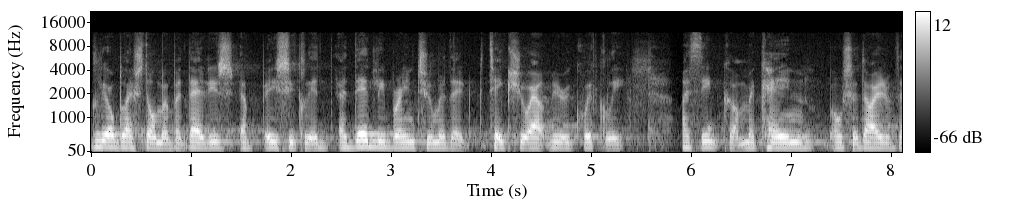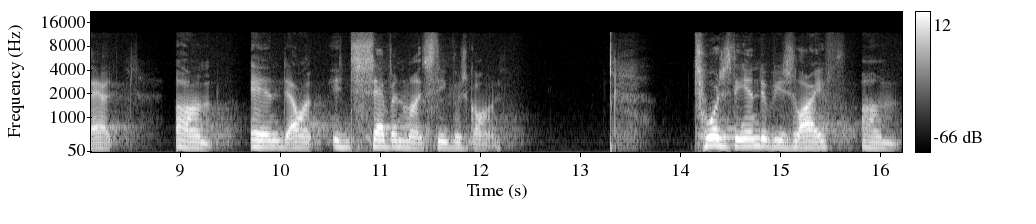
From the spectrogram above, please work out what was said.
glioblastoma, but that is a, basically a, a, deadly brain tumor that takes you out very quickly. I think uh, McCain also died of that. Um, and uh, in seven months, Steve was gone. Towards the end of his life, um,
